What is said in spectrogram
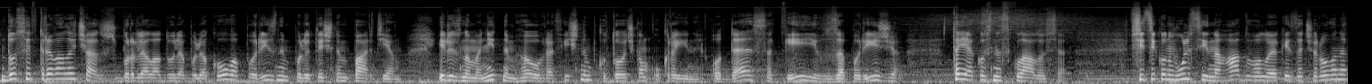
Досить тривалий час жбурляла доля Полякова по різним політичним партіям і різноманітним географічним куточкам України Одеса, Київ, Запоріжжя. Та якось не склалося. Всі ці конвульсії нагадувало якесь зачароване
